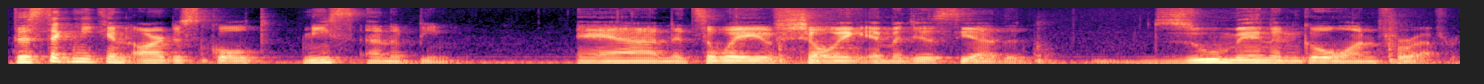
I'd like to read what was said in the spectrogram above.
This technique in art is called mise en abîme, and it's a way of showing images, yeah, that zoom in and go on forever.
